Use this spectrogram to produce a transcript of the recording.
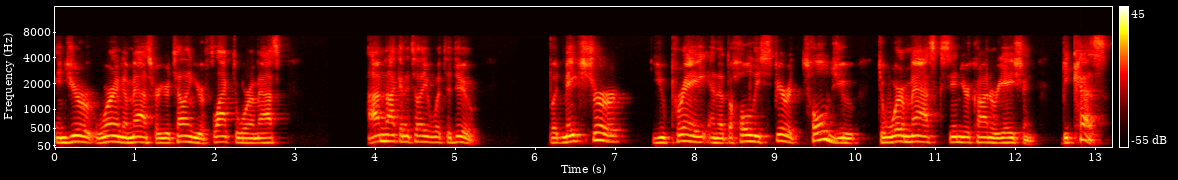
and you're wearing a mask or you're telling your flock to wear a mask, I'm not going to tell you what to do. But make sure you pray and that the Holy Spirit told you to wear masks in your congregation because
